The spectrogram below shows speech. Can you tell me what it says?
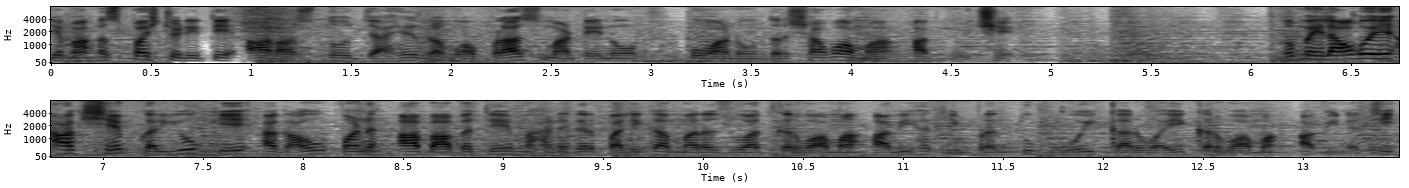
જેમાં સ્પષ્ટ રીતે આ રસ્તો જાહેર વપરાશ માટેનો હોવાનું દર્શાવવામાં આવ્યું છે. તો મહિલાઓએ આક્ષેપ કર્યો કે અગાઉ પણ આ બાબતે મહાનગરપાલિકામાં રજૂઆત કરવામાં આવી હતી, પરંતુ કોઈ કાર્યવાહી કરવામાં આવી નથી.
